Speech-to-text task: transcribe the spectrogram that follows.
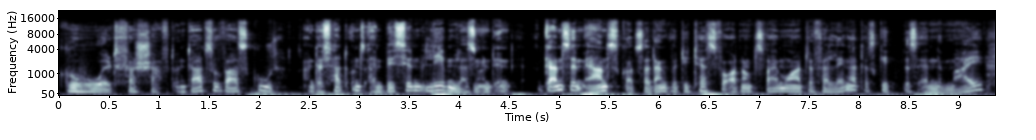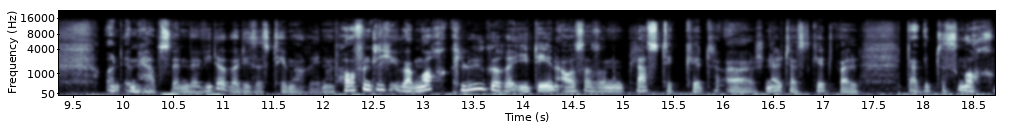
geholt, verschafft. Und dazu war es gut. Und das hat uns ein bisschen leben lassen. Und in, ganz im Ernst, Gott sei Dank wird die Testverordnung zwei Monate verlängert. Das geht bis Ende Mai. Und im Herbst werden wir wieder über dieses Thema reden. Und hoffentlich über noch klügere Ideen außer so einem Plastikkit, äh, Schnelltestkit, weil da gibt es noch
